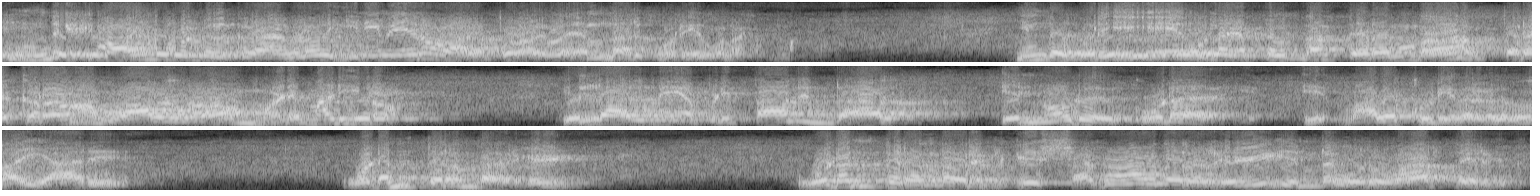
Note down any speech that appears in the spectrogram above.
இன்றைக்கு வாழ்ந்து கொண்டிருக்கிறார்களோ இனிமேலும் வாழப்போறார்களோ எல்லாருக்கும் ஒரே உலகம் இந்த ஒரே உலகத்தில் தான் பிறந்தோம் பிறக்கிறோம் வாழறோம் மடி மடிகிறோம் எல்லாருமே அப்படித்தான் என்றால் என்னோடு கூட வாழக்கூடியவர்கள் எல்லாம் யாரு? உடன் பிறந்தவர்கள் உடன் பிறந்தவர்களுக்கு சகோதரர்கள் என்ற ஒரு வார்த்தை இருக்குது.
